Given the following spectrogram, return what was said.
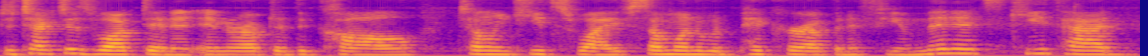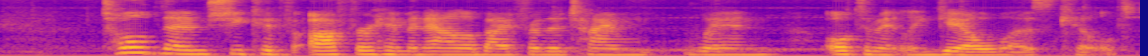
Detectives walked in and interrupted the call, telling Keith's wife someone would pick her up in a few minutes. Keith had told them she could offer him an alibi for the time when ultimately Gail was killed.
